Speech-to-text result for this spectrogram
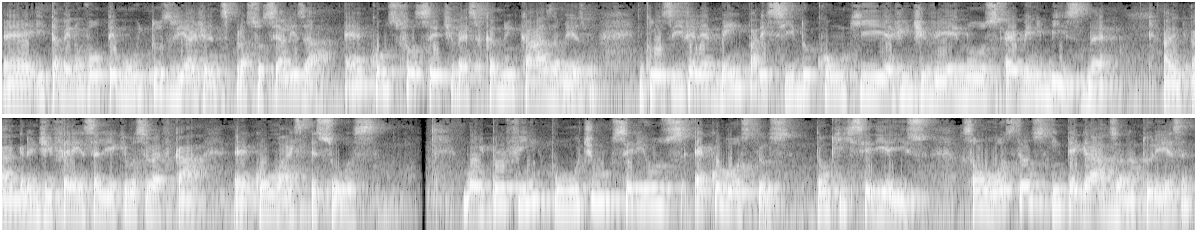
é, e também não vão ter muitos viajantes para socializar. É como se você estivesse ficando em casa mesmo. Inclusive, ele é bem parecido com o que a gente vê nos Airbnbs, né? A, a grande diferença ali é que você vai ficar é, com mais pessoas. Bom, e por fim, o último seriam os eco-hostels. Então, o que, que seria isso? São hostels integrados à natureza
